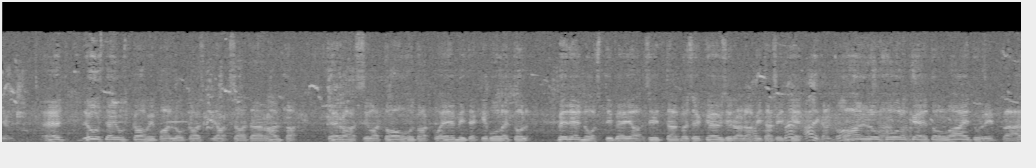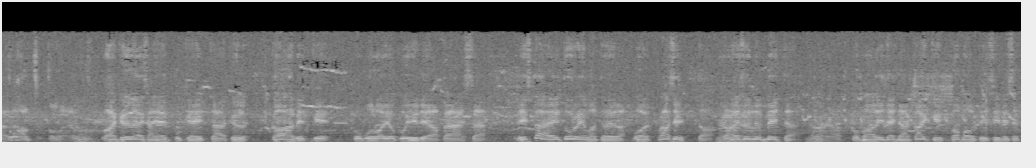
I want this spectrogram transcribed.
Et just ja just kahvipannun kanssa jaksaa tää ranta terassilla touhuta, kun Emmi teki mulle ton vedenostimen ja sit tämmösen köysiradan, mitä Otas pitkin Annu kulkee ton laiturin Ja päällä. tuolta se tulee, joo. Vaikka yleensä Eppu keittää kyllä kahvitkin, kun mulla on joku idea päässä. Niistä ei turhilla töillä voi rasittaa, Joo, tai ei synny mitään. Joo, joo. Kun mä ite nää kaikki koboltin siniset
